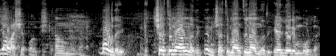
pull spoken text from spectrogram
yavaş yapalım işte. Tamam hocam. Buradayım. Çatımı anladık değil mi? Çatı mantığını anladık. Ellerim burada.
